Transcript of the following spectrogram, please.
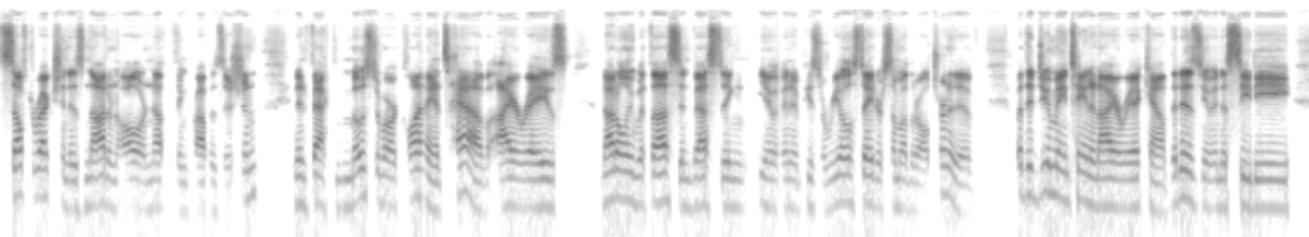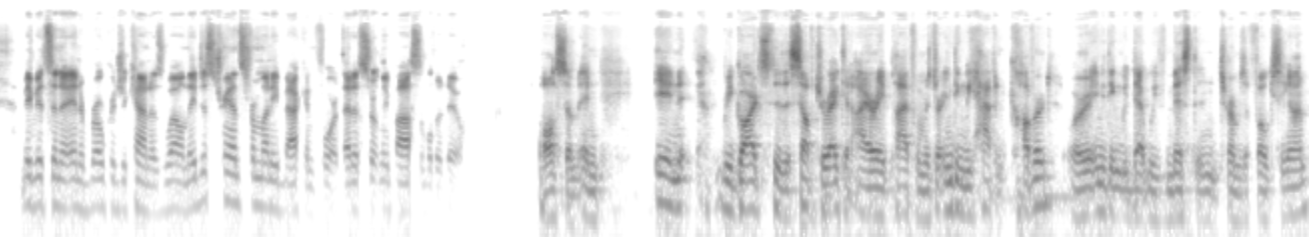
Self direction is not an all or nothing proposition, and in fact, most of our clients have IRAs. Not only with us investing, you know, in a piece of real estate or some other alternative, but they do maintain an IRA account that is, you know, in a CD, maybe it's in a, in a brokerage account as well, and they just transfer money back and forth. That is certainly possible to do. Awesome. And in regards to the self-directed IRA platform, is there anything we haven't covered or anything that we've missed in terms of focusing on?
